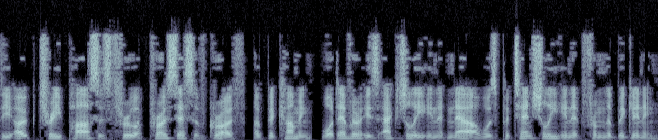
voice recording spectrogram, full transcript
The oak tree passes through a process of growth, of becoming, whatever is actually in it now was potentially in it from the beginning.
